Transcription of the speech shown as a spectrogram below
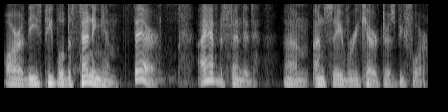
are these people defending him. Fair. I have defended um, unsavory characters before.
